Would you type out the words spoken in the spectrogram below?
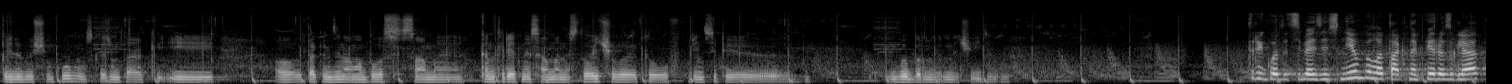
предыдущим клубом, скажем так. И э, так как «Динамо» было самое конкретное, самое настойчивое, то, в принципе, э, выбор, наверное, очевиден. Три года тебя здесь не было. Так, на первый взгляд,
